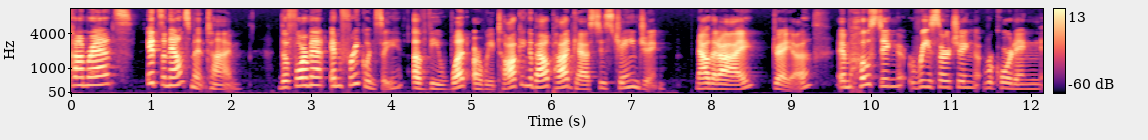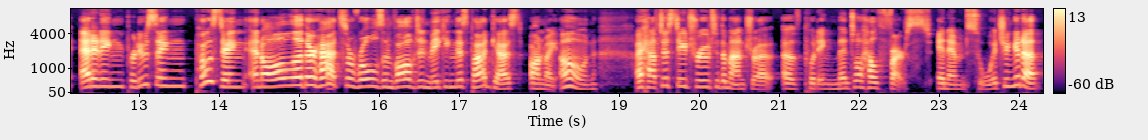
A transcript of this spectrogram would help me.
comrades, it's announcement time. The format and frequency of the What Are We Talking About podcast is changing. Now that I, Drea, am hosting, researching, recording, editing, producing, posting, and all other hats or roles involved in making this podcast on my own, I have to stay true to the mantra of putting mental health first and am switching it up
